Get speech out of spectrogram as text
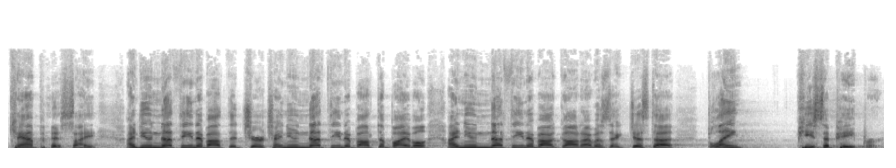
campus. I, I knew nothing about the church. I knew nothing about the Bible. I knew nothing about God. I was like just a blank piece of paper.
